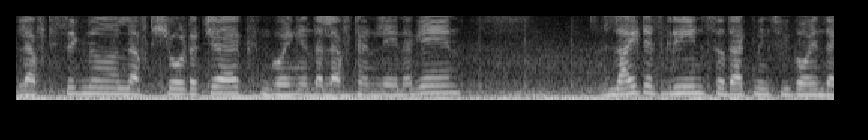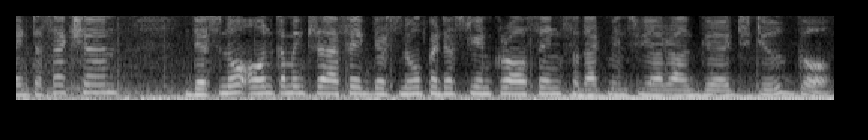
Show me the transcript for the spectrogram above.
Left signal left shoulder check going in the left hand lane again. Light is green so that means we go in the intersection. There's no oncoming traffic there's no pedestrian crossing so that means we are uh, good to go.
